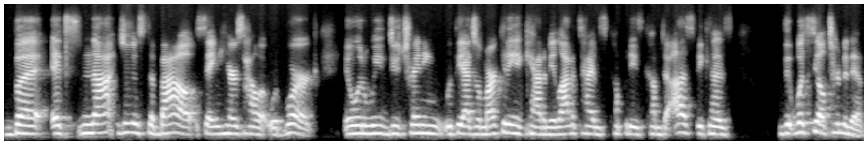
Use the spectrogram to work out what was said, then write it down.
But it's not just about saying, here's how it would work. And when we do training with the Agile Marketing Academy, a lot of times companies come to us because th- what's the alternative?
